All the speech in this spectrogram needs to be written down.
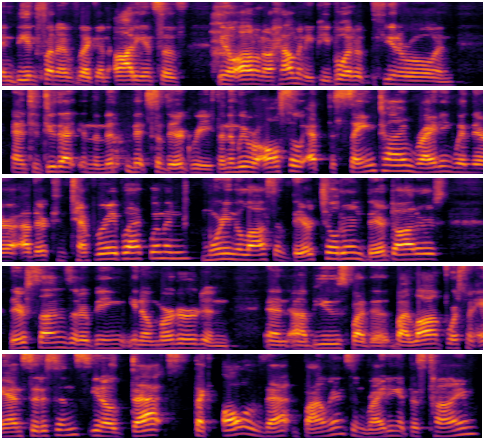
and be in front of like an audience of you know i don't know how many people at a funeral and and to do that in the midst of their grief. And then we were also at the same time writing when there are other contemporary Black women mourning the loss of their children, their daughters, their sons that are being, you know, murdered and and abused by the by law enforcement and citizens. You know, that's like all of that violence and writing at this time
